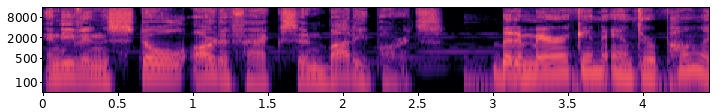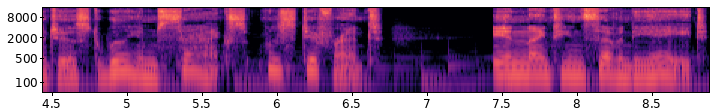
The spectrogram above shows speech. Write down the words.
and even stole artifacts and body parts. But American anthropologist William Sachs was different. In 1978,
